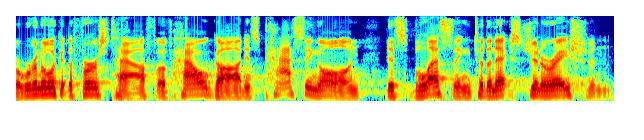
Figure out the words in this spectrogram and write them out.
But we're going to look at the first half of how God is passing on this blessing to the next generation.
